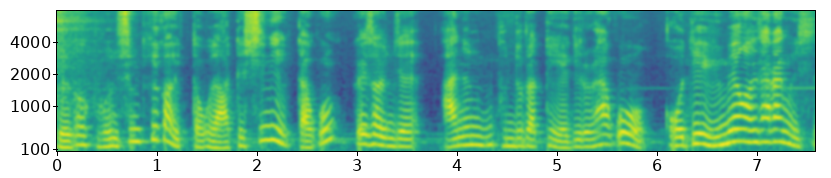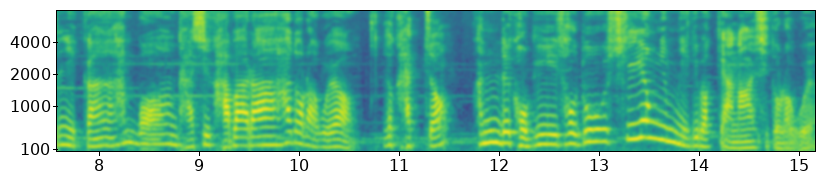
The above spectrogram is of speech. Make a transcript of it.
내가 그런 신기가 있다고 나한테 신이 있다고? 그래서 이제 아는 분들한테 얘기를 하고 어디에 유명한 사람이 있으니까 한번 다시 가봐라 하더라고요. 그래서 갔죠. 갔는데 거기서도 신령님 얘기밖에 안 하시더라고요.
